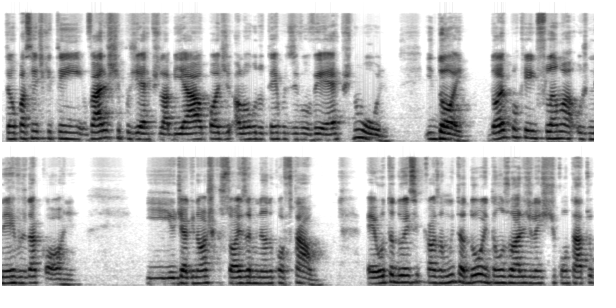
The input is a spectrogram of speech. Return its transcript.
Então, o paciente que tem vários tipos de herpes labial pode, ao longo do tempo, desenvolver herpes no olho. E dói. Dói porque inflama os nervos da córnea. E o diagnóstico só examinando com oftalmo é outra doença que causa muita dor, então o usuário de lente de contato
